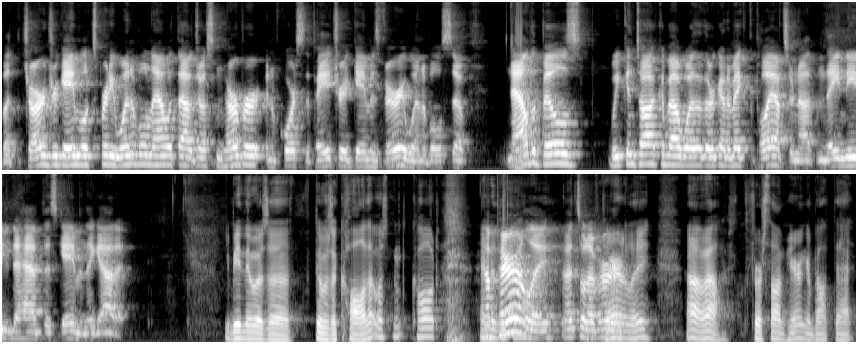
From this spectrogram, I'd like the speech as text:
But the Charger game looks pretty winnable now without Justin Herbert. And of course, the Patriot game is very winnable. So now the Bills, we can talk about whether they're going to make the playoffs or not. And they needed to have this game, and they got it. You mean there was a there was a call that wasn't called? Apparently, that's what I've heard. Apparently, oh wow, first time I'm hearing about that.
